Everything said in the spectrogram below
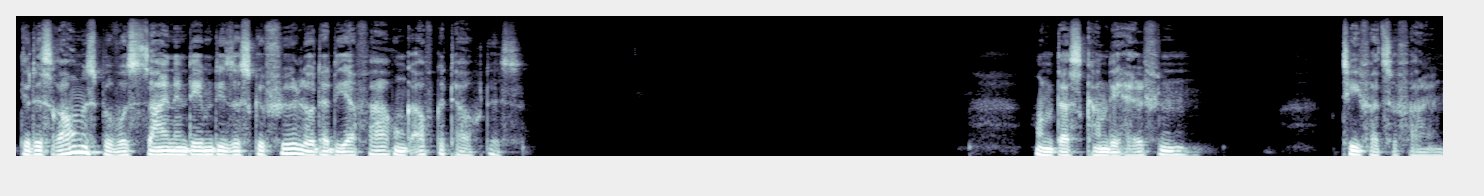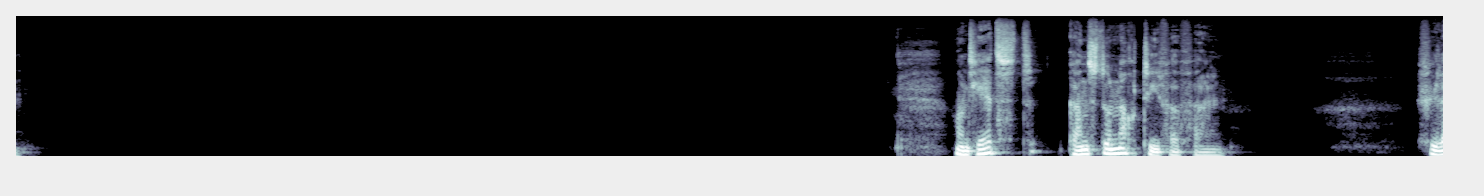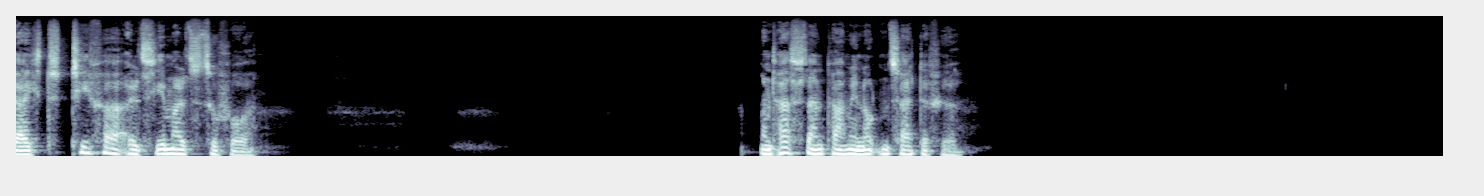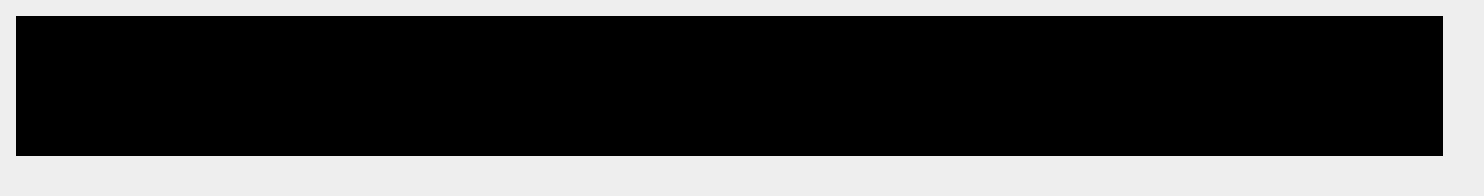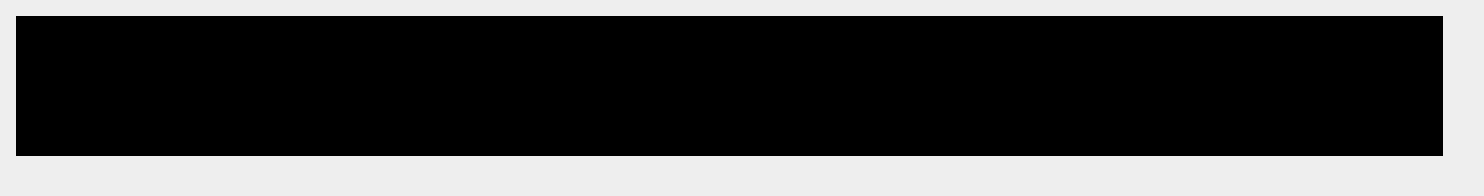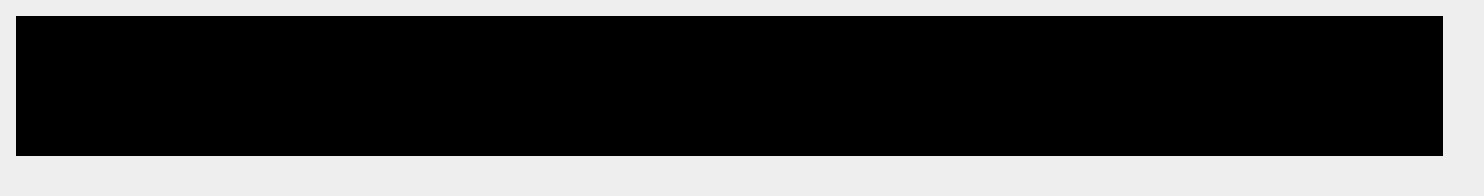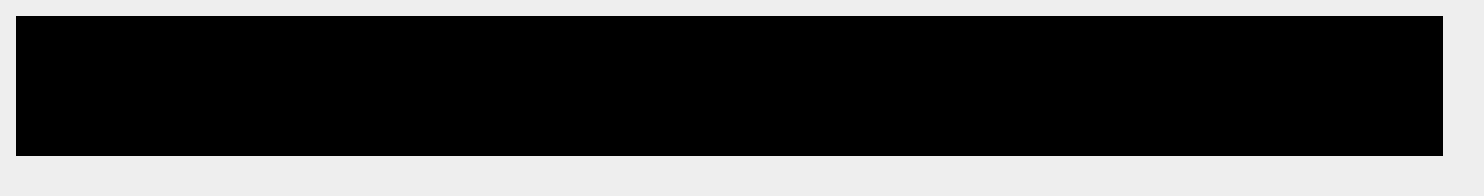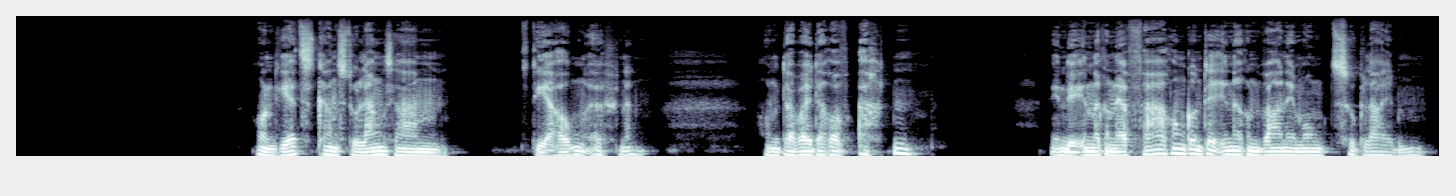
dir des Raumes bewusst sein, in dem dieses Gefühl oder die Erfahrung aufgetaucht ist. Und das kann dir helfen, tiefer zu fallen. Und jetzt kannst du noch tiefer fallen. Vielleicht tiefer als jemals zuvor. Und hast ein paar Minuten Zeit dafür. Und jetzt kannst du langsam die Augen öffnen und dabei darauf achten, in der inneren Erfahrung und der inneren Wahrnehmung zu bleiben.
